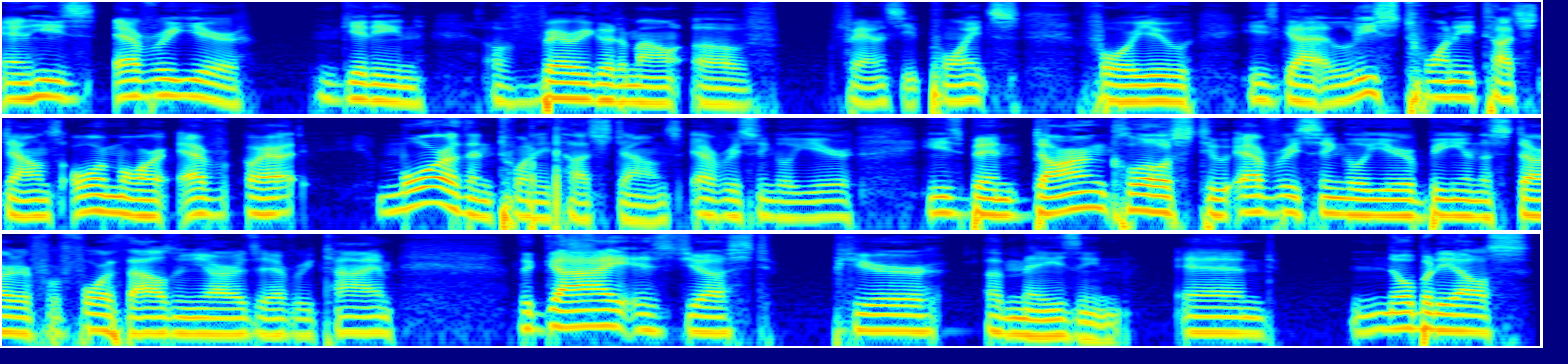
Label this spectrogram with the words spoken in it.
and he's every year getting a very good amount of fantasy points for you. He's got at least 20 touchdowns or more every, or more than 20 touchdowns every single year. He's been darn close to every single year being the starter for 4,000 yards every time. The guy is just pure amazing, and nobody else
